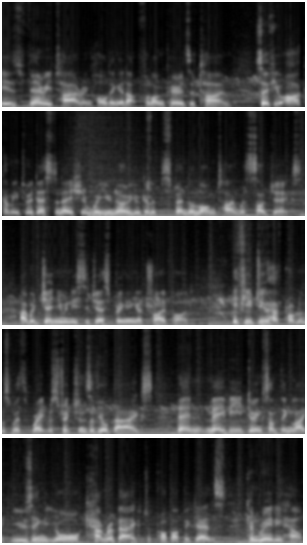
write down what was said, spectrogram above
is very tiring holding it up for long periods of time. So if you are coming to a destination where you know you're going to spend a long time with subjects, I would genuinely suggest bringing a tripod. If you do have problems with weight restrictions of your bags, then maybe doing something like using your camera bag to prop up against can really help.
